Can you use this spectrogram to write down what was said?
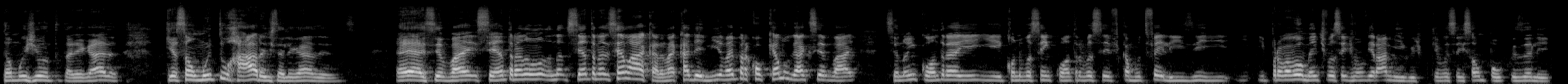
tamo junto, tá ligado? Porque são muito raros, tá ligado? É, você vai, você entra no, você entra, sei lá, cara, na academia, vai para qualquer lugar que você vai, você não encontra e, e, quando você encontra você fica muito feliz e, e, e, provavelmente vocês vão virar amigos, porque vocês são poucos ali.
